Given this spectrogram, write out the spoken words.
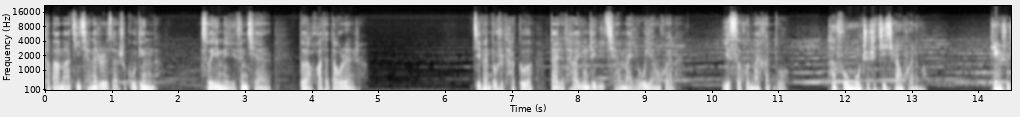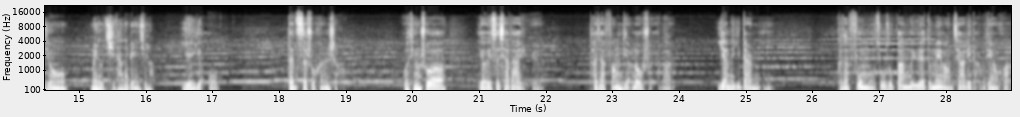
他爸妈寄钱的日子是固定的，所以每一分钱都要花在刀刃上。基本都是他哥带着他用这笔钱买油盐回来，一次会买很多。他父母只是寄钱回来吗？平时就没有其他的联系了？也有，但次数很少。我听说有一次下大雨，他家房顶漏水了，淹了一袋米。可他父母足足半个月都没往家里打过电话，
